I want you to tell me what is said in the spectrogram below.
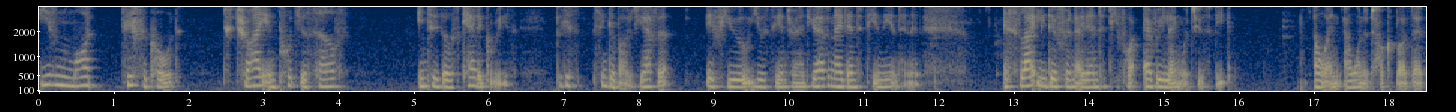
even more difficult to try and put yourself into those categories because think about it you have a if you use the internet you have an identity in the internet. A slightly different identity for every language you speak. Oh and i want to talk about that.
